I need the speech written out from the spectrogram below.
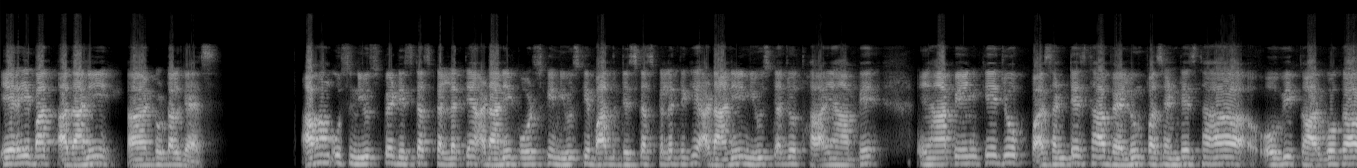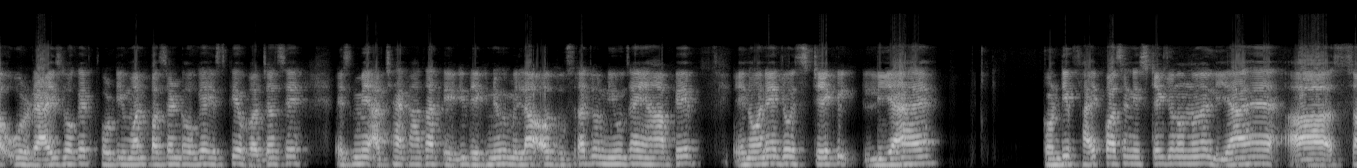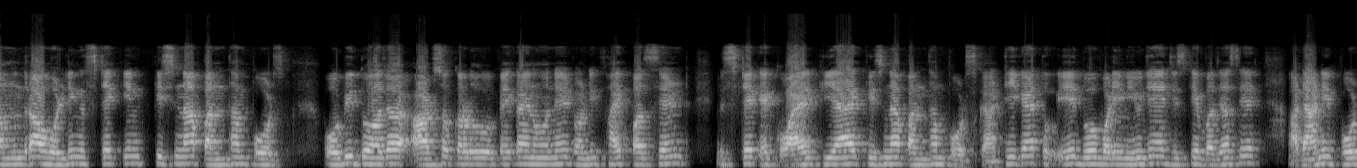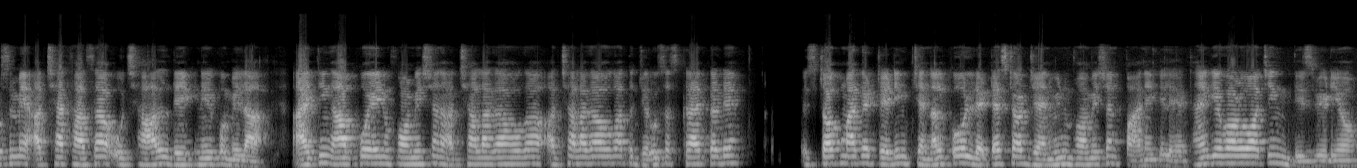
ये रही बात अदानी टोटल गैस अब हम उस न्यूज़ पे डिस्कस कर लेते हैं। अडानी पोर्ट्स की न्यूज़ के बाद डिस्कस कर लेते देखिए, अडानी न्यूज़ का जो था यहाँ पे यहाँ पे इनके जो परसेंटेज था वैल्यूम परसेंटेज था, वो भी कार्गो का वो राइज हो गया फोर्टी वन परसेंट हो गया। इसके वजह से इसमें अच्छा खासा तेज़ी देखने को मिला। और दूसरा जो न्यूज़ है यहाँ पे, इन्होंने जो स्टेक लिया है 25 परसेंट स्टेक जो उन्होंने लिया है Samudra holding stake in Krishnapatnam ports वो भी 2800 करोड़ रुपए का इन्होंने 25 परसेंट स्टेक एक्वायर किया है कृष्णा पंथम पोर्ट्स का, ठीक है? तो ये दो बड़ी न्यूज़ हैं जिसके वजह से अडानी पोर्ट्स में अच्छा खासा उछाल देखने को मिला। आई थिंक आपको ये इन्फॉर्मेशन अच्छा लगा होगा। अच्छा लगा होगा तो ज़रूर सब्सक्राइब कर दें। स्टॉक मार्केट ट्रेडिंग चैनल को लेटेस्ट और जेन्युइन इन्फॉर्मेशन पाने के लिए। Thank you for watching this video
